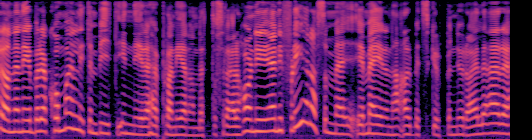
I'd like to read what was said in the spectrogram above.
då när ni börjar komma en liten bit in i det här planerandet och sådär, har ni, är ni flera som är, är med i den här arbetsgruppen nu då? Eller är det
